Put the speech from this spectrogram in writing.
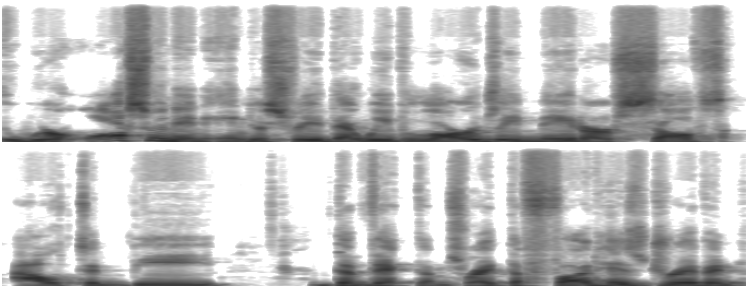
we're also in an industry that we've largely made ourselves out to be the victims, right? The FUD has driven,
